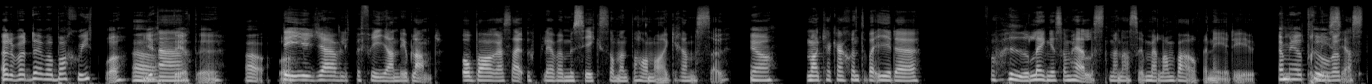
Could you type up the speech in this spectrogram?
ja, det, var, det var bara skitbra. Ja. Jätte, Ah. jätte, Ja. Det är ju jävligt befriande ibland att bara så här uppleva musik som inte har några gränser. ja. Man kan kanske inte vara i det för hur länge som helst, men alltså mellan varven är det ju ja, men jag det tror att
